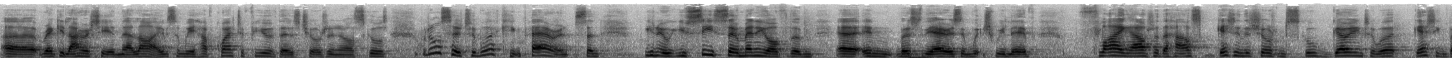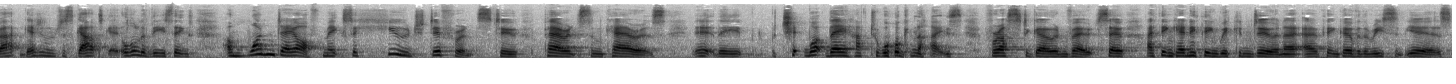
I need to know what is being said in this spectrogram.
uh, regularity in their lives, and we have quite a few of those children in our schools, but also to working parents. And, you know, you see so many of them uh, in most of the areas in which we live flying out of the house, getting the children to school, going to work, getting back, getting them to scouts, get, all of these things. And one day off makes a huge difference to parents and carers, uh, the, what they have to organise for us to go and vote. So I think anything we can do, and I, I think over the recent years,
